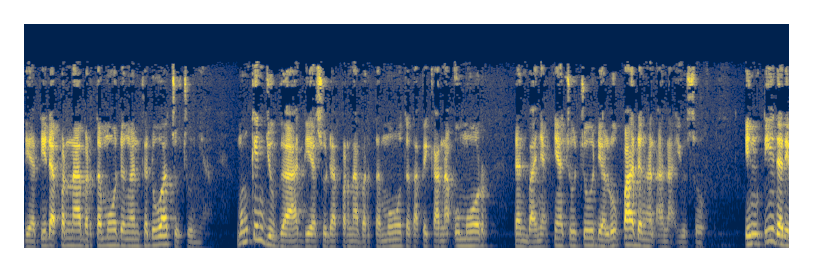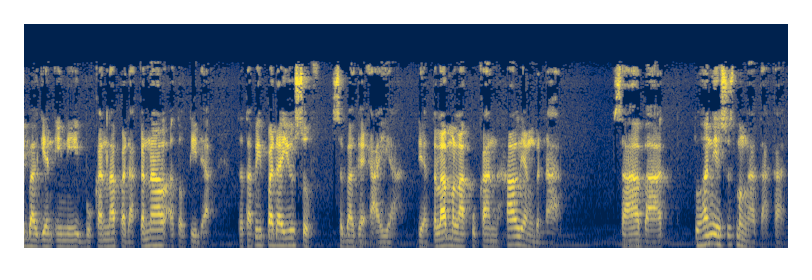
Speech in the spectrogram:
dia tidak pernah bertemu dengan kedua cucunya. Mungkin juga dia sudah pernah bertemu, tetapi karena umur dan banyaknya cucu, dia lupa dengan anak Yusuf. Inti dari bagian ini bukanlah pada kenal atau tidak, tetapi pada Yusuf sebagai ayah. Dia telah melakukan hal yang benar. Sahabat, Tuhan Yesus mengatakan,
